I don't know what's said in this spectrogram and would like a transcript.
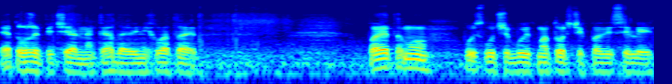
это уже печально, когда ее не хватает. Поэтому пусть лучше будет моторчик повеселей.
